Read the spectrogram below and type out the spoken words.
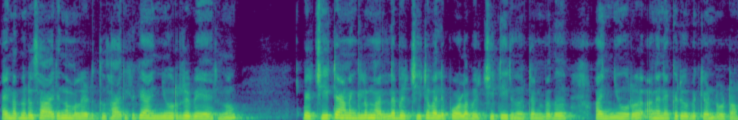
അതിനകത്തൊരു സാരി നമ്മൾ എടുത്തു. സാരിക്കൊക്കെ അഞ്ഞൂറ് രൂപയായിരുന്നു. ബെഡ്ഷീറ്റ് ആണെങ്കിലും നല്ല ബെഡ്ഷീറ്റ് വലിപ്പമുള്ള ബെഡ്ഷീറ്റ് ഇരുന്നൂറ്റൻപത് അഞ്ഞൂറ് അങ്ങനെയൊക്കെ രൂപയ്ക്ക് ഉണ്ട് കേട്ടോ.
